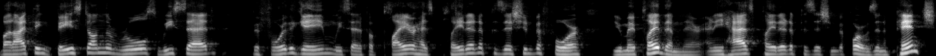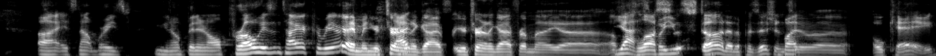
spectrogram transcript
But I think based on the rules, we said before the game, we said if a player has played at a position before, you may play them there, and he has played at a position before. It was in a pinch. Uh, it's not where he's you know been an All Pro his entire career. Yeah, I mean, you're turning That- a guy. You're turning a guy from a, uh, a Yes, plus you- a stud at a position but- to uh, okay.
